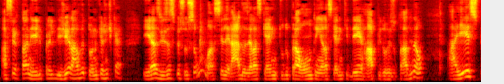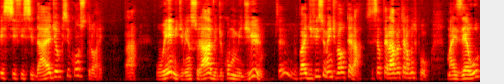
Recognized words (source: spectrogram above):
acertar nele, para ele gerar o retorno que a gente quer. E às vezes as pessoas são aceleradas, elas querem tudo para ontem, elas querem que dê rápido o resultado, e não. A especificidade é o que se constrói. Tá? O M de mensurável, de como medir, você vai dificilmente vai alterar. Se você alterar, vai alterar muito pouco. Mas é o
